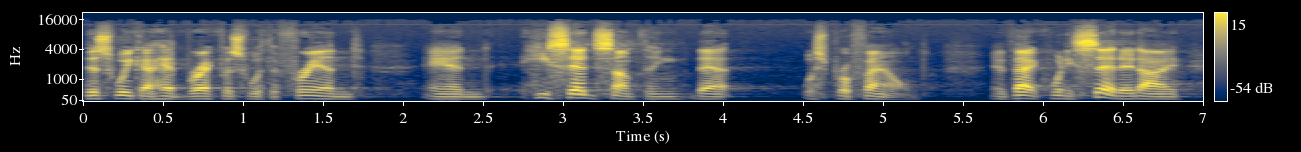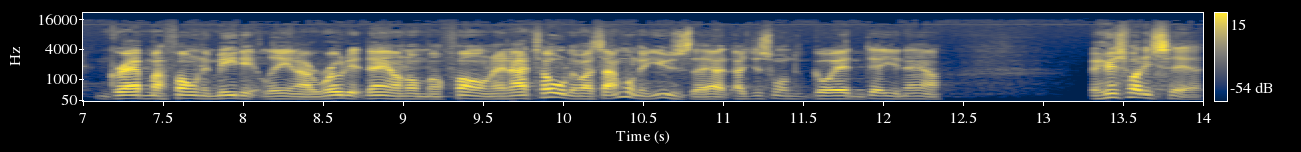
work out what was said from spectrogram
This week I had breakfast with a friend, and he said something that was profound. In fact, when he said it, I grabbed my phone immediately and I wrote it down on my phone. And I told him, I said, I'm going to use that. I just want to go ahead and tell you now. But here's what he said.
